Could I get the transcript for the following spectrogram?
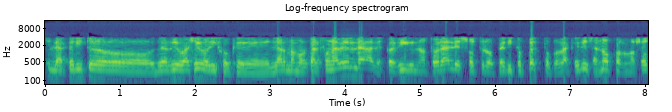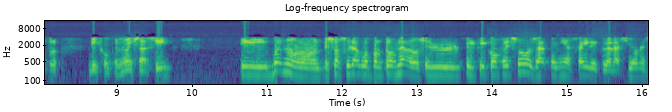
el perito de Río Gallego dijo que el arma mortal fue una venda, después Vigno Torales, otro perito puesto por la querella, no por nosotros, dijo que no es así. Y bueno, empezó a hacer agua por todos lados. El, el que confesó ya tenía seis declaraciones,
